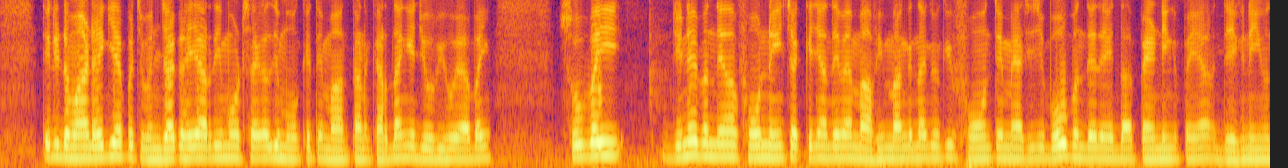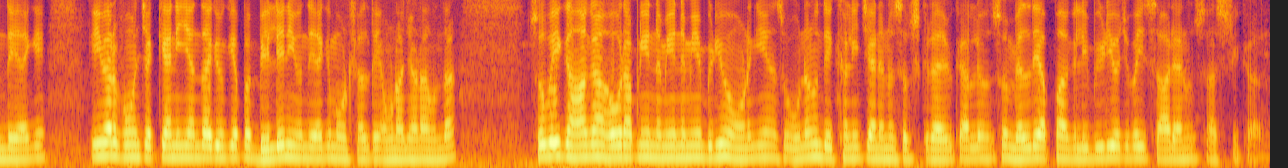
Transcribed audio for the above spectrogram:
ਤੇਰੀ ਡਿਮਾਂਡ ਹੈਗੀ ਆ 55000 ਦੀ ਮੋਟਰਸਾਈਕਲ ਦੀ ਮੌਕੇ ਤੇ ਮਾਨਤਾਨ ਕਰ ਦਾਂਗੇ, ਜੋ ਵੀ ਹੋਇਆ ਬਾਈ। ਸੋ ਬਾਈ ਜਿਨੇ ਬੰਦਿਆਂ ਦਾ ਫੋਨ ਨਹੀਂ ਚੱਕੇ ਜਾਂਦੇ, ਮੈਂ ਮਾਫੀ ਮੰਗਦਾ ਕਿਉਂਕਿ ਫੋਨ ਤੇ ਮੈਸੇਜ ਬਹੁਤ ਬੰਦੇ ਦੇ ਇਦਾਂ ਪੈਂਡਿੰਗ ਪਏ ਆ, ਦੇਖ ਨਹੀਂ ਹੁੰਦੇ ਹੈਗੇ। ਕਈ ਵਾਰ ਫੋਨ ਚੱਕਿਆ ਨਹੀਂ ਜਾਂਦਾ ਕਿਉਂਕਿ ਆਪਾਂ ਵਿਹਲੇ ਨਹੀਂ ਹੁੰਦੇ ਹੈਗੇ, ਮੋਟਰਸਾਈਕਲ ਤੇ ਆਉਣਾ ਜਾਣਾ ਹੁੰਦਾ। ਸੋ ਬਈ ਗਾਹਾਂ ਗਾਹਾਂ ਹੋਰ ਆਪਣੀਆਂ ਨਵੀਆਂ ਨਵੀਆਂ ਵੀਡੀਓ ਆਉਣਗੀਆਂ, ਸੋ ਉਹਨਾਂ ਨੂੰ ਦੇਖਣ ਲਈ ਚੈਨਲ ਨੂੰ ਸਬਸਕ੍ਰਾਈਬ ਕਰ ਲਿਓ। ਸੋ ਮਿਲਦੇ ਆਪਾਂ ਅਗਲੀ ਵੀਡੀਓ 'ਚ ਬਈ ਸਾਰਿਆਂ ਨੂੰ, ਸਤਿ ਸ਼੍ਰੀ ਅਕਾਲ।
